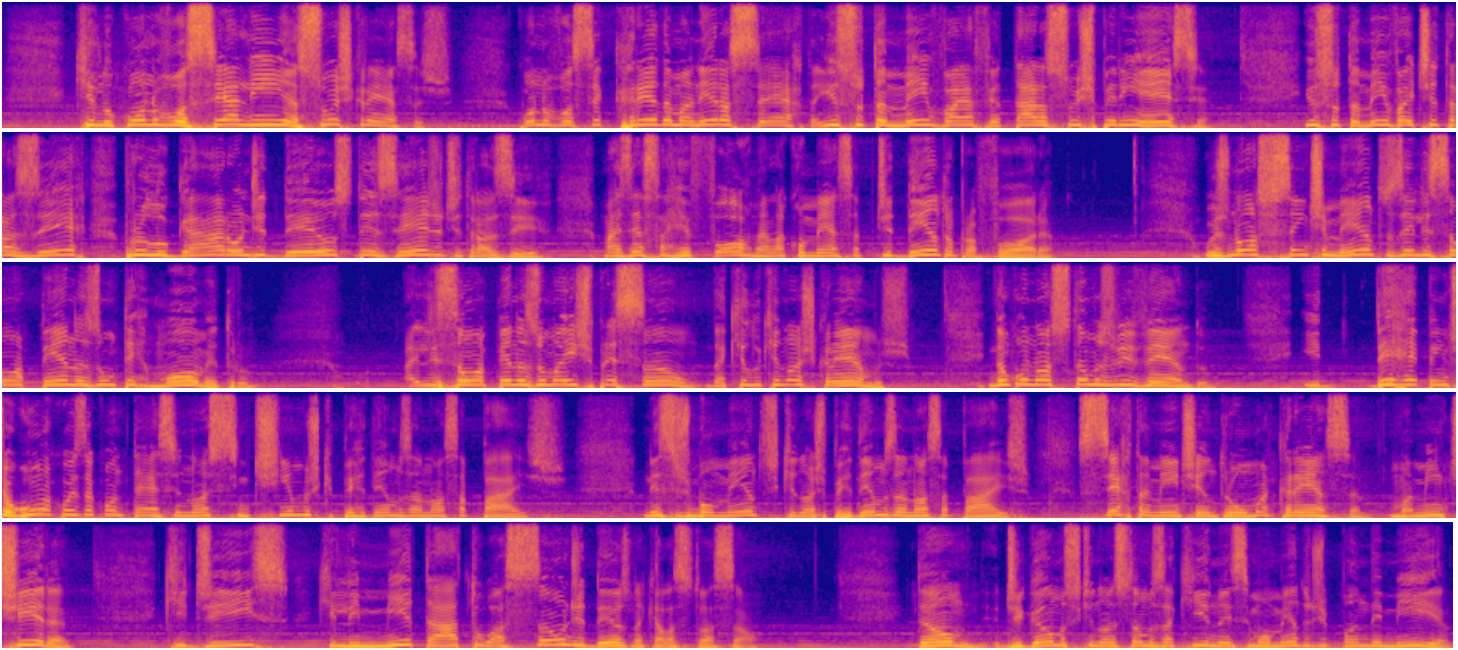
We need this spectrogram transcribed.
que no, quando você alinha suas crenças, quando você crê da maneira certa, isso também vai afetar a sua experiência. Isso também vai te trazer para o lugar onde Deus deseja te trazer. Mas essa reforma, ela começa de dentro para fora. Os nossos sentimentos, eles são apenas um termômetro. Eles são apenas uma expressão daquilo que nós cremos. Então, quando nós estamos vivendo e de repente alguma coisa acontece, nós sentimos que perdemos a nossa paz. Nesses momentos que nós perdemos a nossa paz, certamente entrou uma crença, uma mentira que diz que limita a atuação de Deus naquela situação. Então, digamos que nós estamos aqui nesse momento de pandemia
